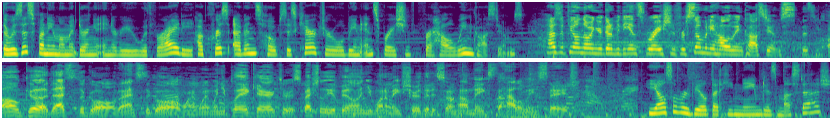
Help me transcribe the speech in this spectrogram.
There was this funny moment during an interview with Variety how Chris Evans hopes his character will be an inspiration for Halloween costumes. How's it feel knowing you're going to be the inspiration for so many Halloween costumes? This Oh, good. That's the goal. That's the goal. When, when, when you play a character, especially a villain, you want to make sure that it somehow makes the Halloween stage. He also revealed that he named his mustache.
